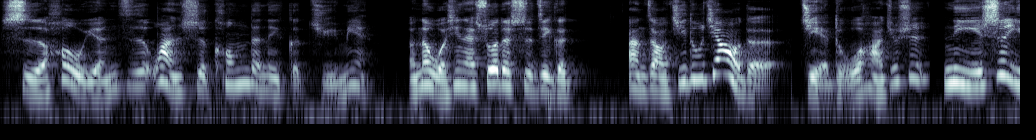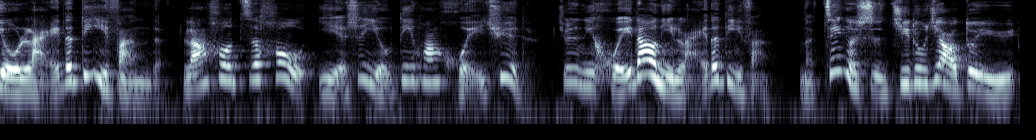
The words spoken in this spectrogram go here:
死后原知万事空的那个局面呃。那我现在说的是这个。按照基督教的解读，哈，就是你是有来的地方的，然后之后也是有地方回去的，就是你回到你来的地方。那这个是基督教对于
